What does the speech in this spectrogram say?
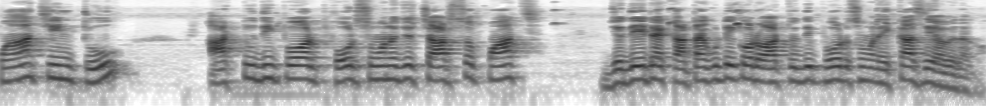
পাঁচ into R to the power four সমান হচ্ছে চারশো পাঁচ। যদি এটা কাটাকুটি করো আর টু দি ফোর সমান একাশি হবে, দেখো।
